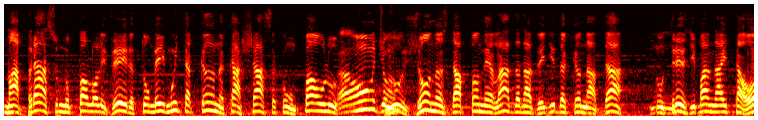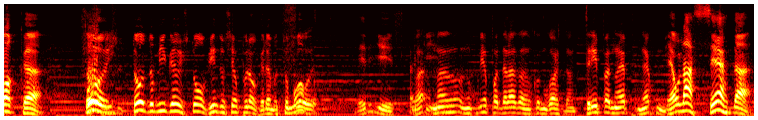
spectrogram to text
Um abraço no Paulo Oliveira. Tomei muita cana, cachaça com o Paulo. Aonde? No Jonas da Panelada, na Avenida Canadá, no hum. 3 de maio, na Itaoca. Foi. Todo, todo, domingo eu estou ouvindo o seu programa. Tomou? Foi. Ele disse. Tá não, não comia poderada não, que eu não gosto não. Tripa não é, não é comigo. É o Lacerda,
